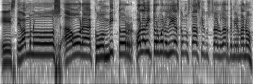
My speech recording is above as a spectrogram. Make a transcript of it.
Este, vámonos ahora con Víctor. Hola, Víctor, buenos días. ¿Cómo estás? Qué gusto saludarte, mi hermano.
